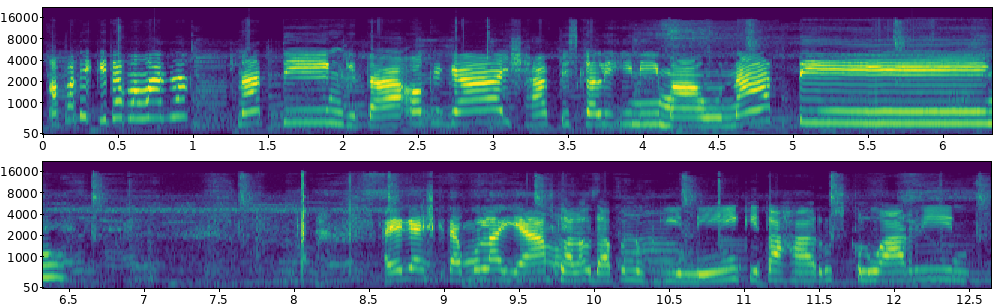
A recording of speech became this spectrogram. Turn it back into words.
Apa dek? Kita mau mana nating kita. Oke guys Hafiz kali ini mau nating Ayo guys kita mulai ya. Kalau udah penuh gini kita harus keluarin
